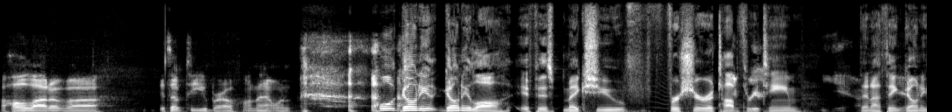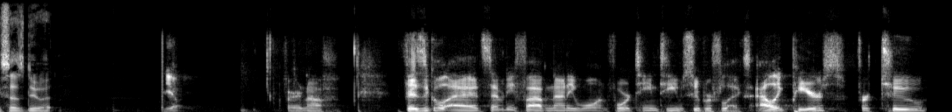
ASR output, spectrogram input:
a whole lot of uh, it's up to you, bro, on that one. well, Goni Goni Law, if this makes you for sure a top three team, Yeah. then I think Yeah. Goni says do it. Yep. Fair enough. Physical ad 7591, 14 team superflex. Alec Pierce for two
